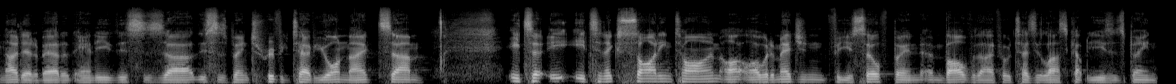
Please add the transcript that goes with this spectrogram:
No doubt about it, Andy. This is uh, this has been terrific to have you on, mate. Um, it's a it's an exciting time. I, I, would imagine for yourself being involved with AFL Tassie the last couple of years, it's been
